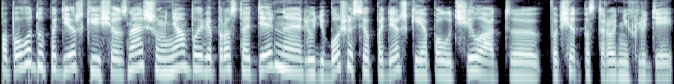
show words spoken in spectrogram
По поводу поддержки еще, знаешь, у меня были просто отдельные люди. Больше всего поддержки я получила от э, вообще от посторонних людей.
